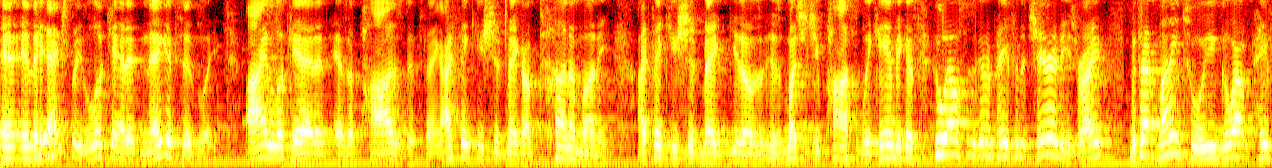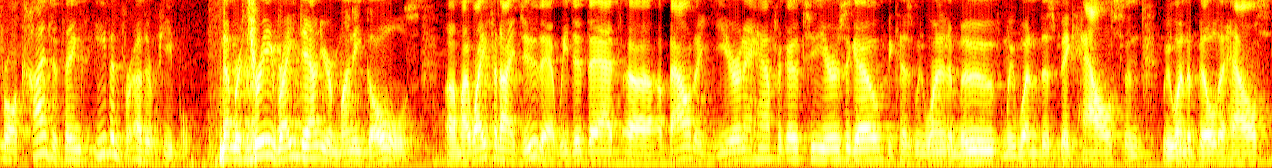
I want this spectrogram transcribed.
And, and they actually look at it negatively. I look at it as a positive thing. I think you should make a ton of money. I think you should make you know as much as you possibly can because who else is going to pay for the charities right? With that money tool you can go out and pay for all kinds of things even for other people. Number three write down your money goals. Uh, my wife and I do that. We did that uh, about a year and a half ago two years ago because we wanted to move and we wanted this big house and we wanted to build a house.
